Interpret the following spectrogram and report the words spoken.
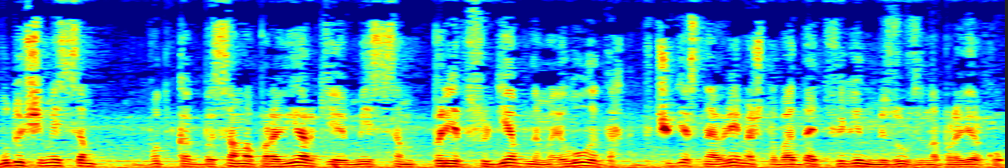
Будучи месяцем вот как бы самопроверки, месяцем предсудебным, Элул это чудесное время, чтобы отдать филин Мезузы на проверку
